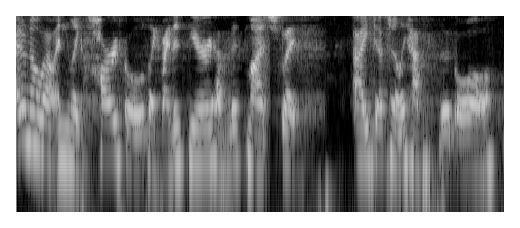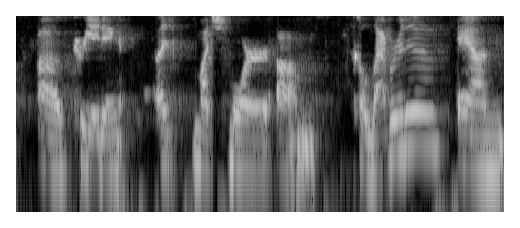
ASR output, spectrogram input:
I don't know about any like hard goals like by this year have this much, but I definitely have the goal of creating a much more um, collaborative and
